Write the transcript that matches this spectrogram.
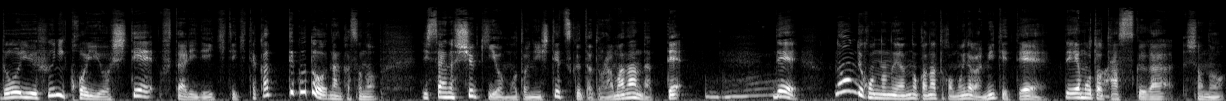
どういうふうに恋をして二人で生きてきたかってことをなんかその実際の手記を元にして作ったドラマなんだって。うんで、なんでこんなのやるのかなとか思いながら見てて、で、江本佑がその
